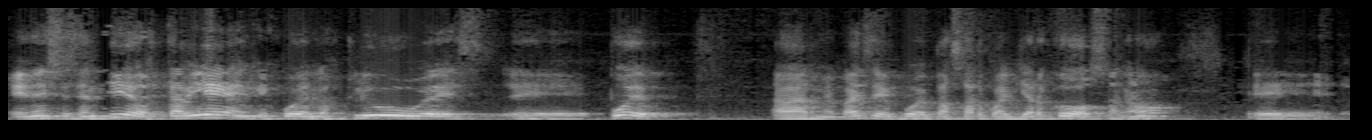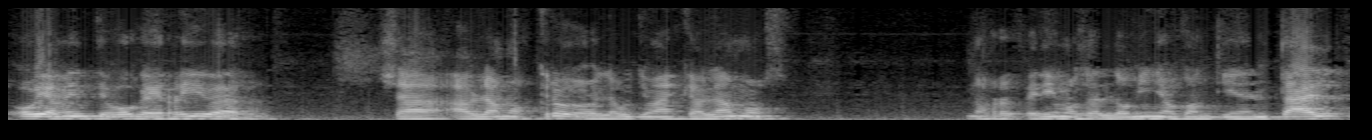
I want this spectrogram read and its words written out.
en ese sentido está bien que jueguen los clubes. eh, puede, a ver, me parece que puede pasar cualquier cosa, ¿no? Eh, obviamente Boca y River, ya hablamos, creo que la última vez que hablamos nos referimos al dominio continental.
